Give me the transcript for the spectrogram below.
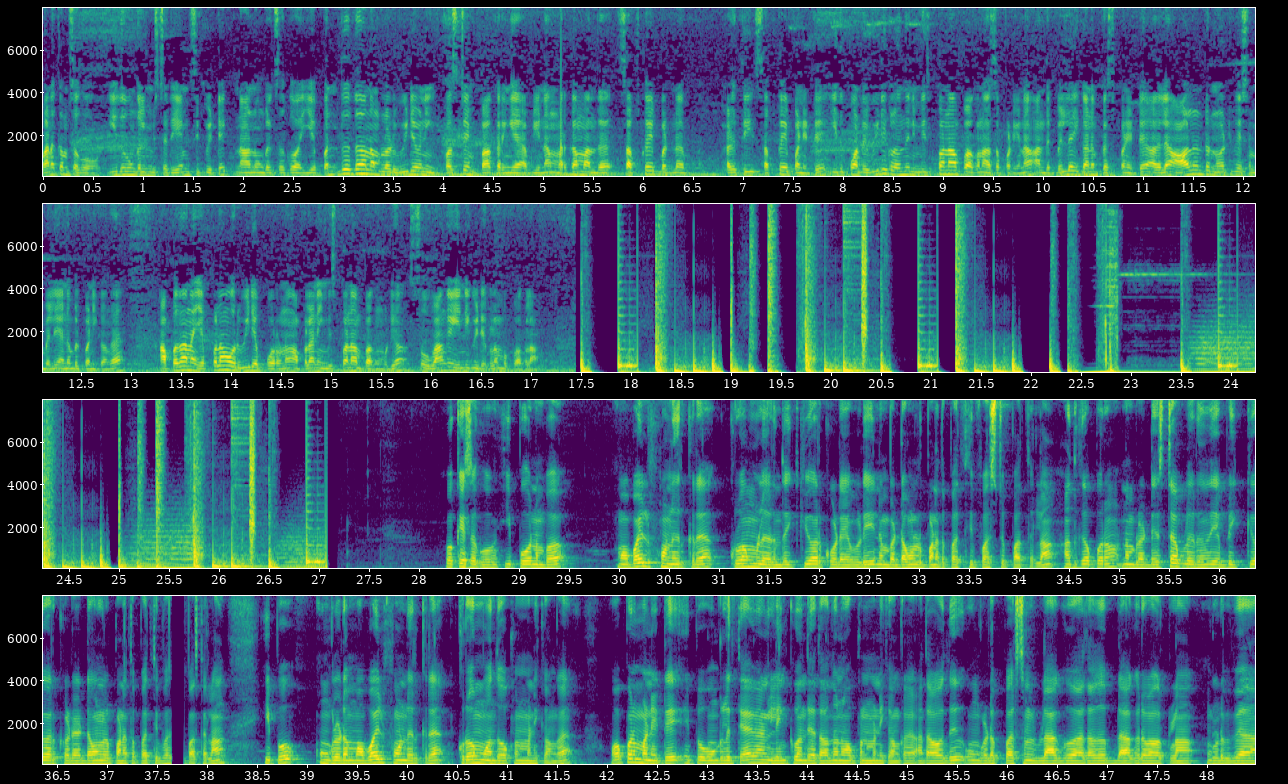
வணக்கம் சகோ. இது உங்கள் மிஸ்டர் எம்சிபி டெக் நான் உங்கள் சகோ ஐயப்பன். இதுதான் நம்மளோட வீடியோ நீங்க ஃபர்ஸ்ட் டைம் பாக்குறீங்க அப்படின்னா மறக்காம அந்த சப்ஸ்கிரைப் பட்டனை அழுத்தி சப்ஸ்கிரைப் பண்ணிட்டு இது போன்ற வீடியோக்கள் வந்து நீ மிஸ் பண்ணாம பார்க்கணும் ஆசைப்பட்டீங்கன்னா அந்த பெல் ஐக்கான பிரஸ் பண்ணிட்டு அதுல ஆல் என்ற நோட்டிஃபிகேஷன் பெல்லையும் எனபிள் பண்ணிக்கோங்க. அப்பதான் நான் எப்பெல்லாம் ஒரு வீடியோ போறனோ அப்பெல்லாம் நீங்க மிஸ் பண்ணாம பார்க்க முடியும். ஸோ வாங்க இன்னைக்கு வீடியோக்குள்ள நம்ம பார்க்கலாம். ஓகே சகோ. இப்போது நம்ம மொபைல் ஃபோன் இருக்கிற குரோமில் இருந்து கியூஆர் கோடை எப்படி நம்ம டவுன்லோட் பண்ணதை பற்றி ஃபஸ்ட்டு பார்த்துடலாம். அதுக்கப்புறம் நம்மளோட டெஸ்க்டாப்பில் இருந்து எப்படி கியூஆர் கோடை டவுன்லோட் பண்ணதை பற்றி ஃபஸ்ட்டு பார்த்துடலாம். இப்போது உங்களோட மொபைல் ஃபோனில் இருக்கிற குரோம் வந்து ஓப்பன் பண்ணிக்கோங்க. ஓப்பன் பண்ணிவிட்டு இப்போ உங்களுக்கு தேவையான லிங்க் வந்து ஏதாவது ஒன்று ஓப்பன் பண்ணிக்கோங்க. அதாவது உங்களோட பர்சனல் பிளாகோ அதாவது பிளாகராக இருக்கலாம் உங்களோட வே-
